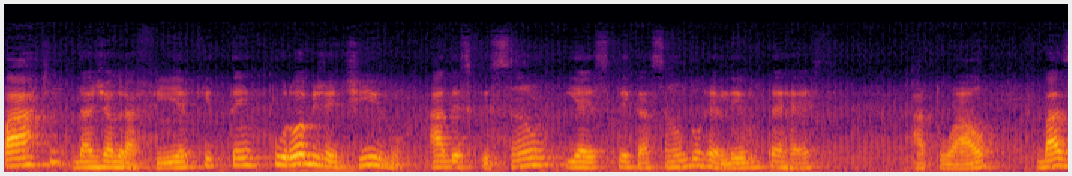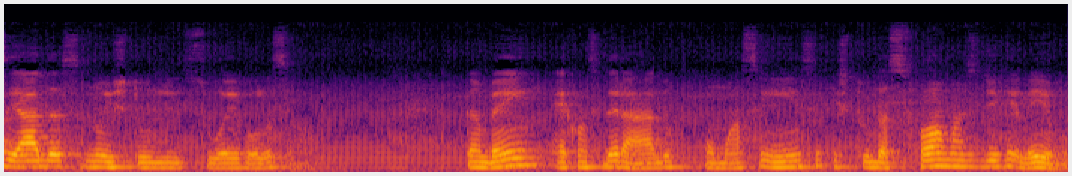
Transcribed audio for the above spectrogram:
parte da geografia que tem por objetivo a descrição e a explicação do relevo terrestre atual, baseadas no estudo de sua evolução. Também é considerado como uma ciência que estuda as formas de relevo.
